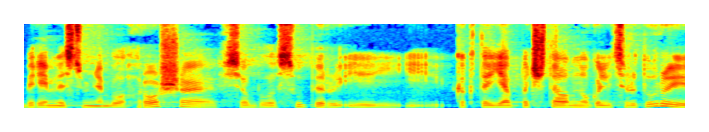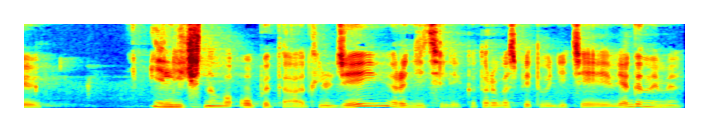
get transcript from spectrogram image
Беременность у меня была хорошая, все было супер. И, и как-то я почитала много литературы и личного опыта от людей, родителей, которые воспитывают детей веганами.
